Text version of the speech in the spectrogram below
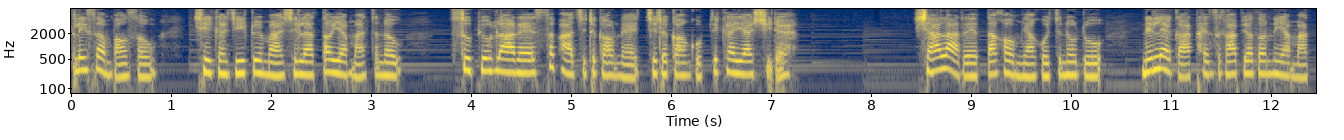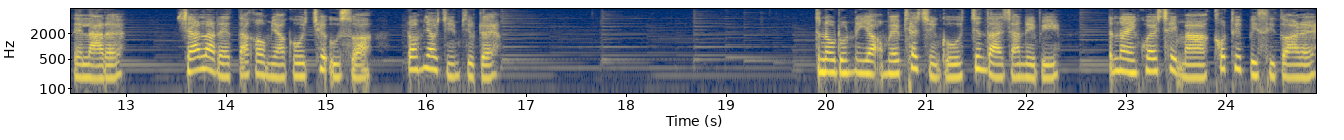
တလိษံပေါင်းစုံရေကန်ကြီးတွင်မှရှီလာတောက်ရမှကျွန်ုပ်စုပြိုးလာတဲ့ဆက်ဖာကြီးတစ်ကောင်နဲ့ကြီးတစ်ကောင်ကိုပြစ်ခတ်ရရှိတယ်။ရှားလာတဲ့တားကောင်များကိုကျွန်ုပ်တို့နစ်လက်ကထိုင်စကားပြောသောနေရာမှာတည်လာတယ်။ရှားလာတဲ့တားကောင်များကိုချစ်ဦးစွာတော့မြောက်ခြင်းပြုတယ်။ကျွန်ုပ်တို့နှစ်ယောက်အမဲဖြတ်ခြင်းကိုကျင့်သာကြနေပြီး တနိုင်ခွဲချိန်မှာခုတ်ထစ်ပီစီသွားတယ်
